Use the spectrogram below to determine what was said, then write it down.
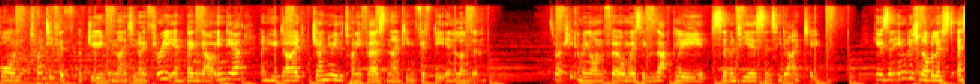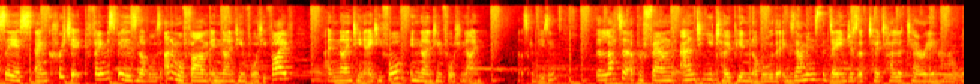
born 25th of June 1903 in Bengal, India, and who died January the 21st, 1950 in London. So we're actually coming on for almost exactly 70 years since he died too. He was an English novelist, essayist, and critic, famous for his novels Animal Farm in 1945 and 1984 in 1949. That's confusing. The latter a profound anti utopian novel that examines the dangers of totalitarian rule.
